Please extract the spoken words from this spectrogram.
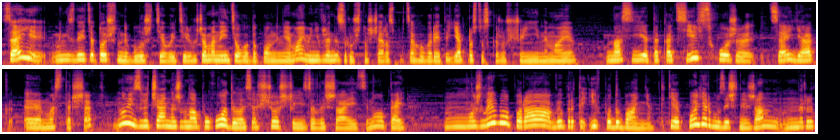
цієї, мені здається, точно не було життєвої цілі. Хоча в мене і цього доповнення немає, мені вже незручно ще раз про це говорити. Я просто скажу, що її немає. У нас є така ціль, схоже, це як е, мастер-шеф. Ну і звичайно ж вона погодилася, що ще їй залишається. Ну окей. Можливо, пора вибрати і вподобання, такі як колір, музичний жанр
